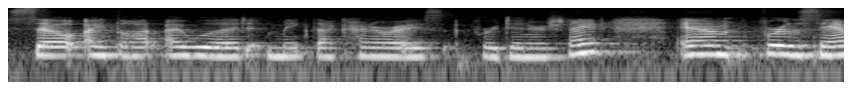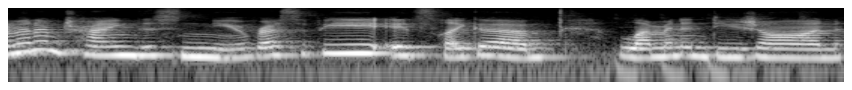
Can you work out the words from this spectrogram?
So I thought I would make that kind of rice for dinner tonight. And for the salmon, I'm trying this new recipe. It's like a lemon and Dijon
